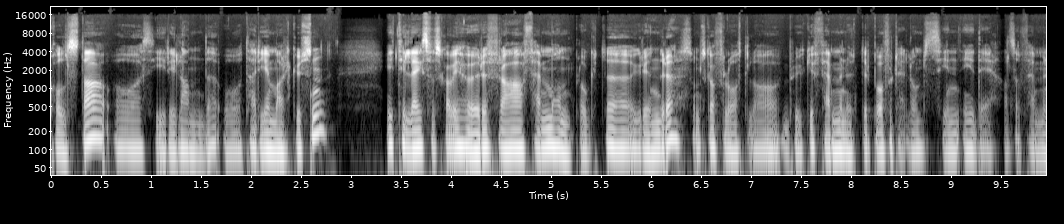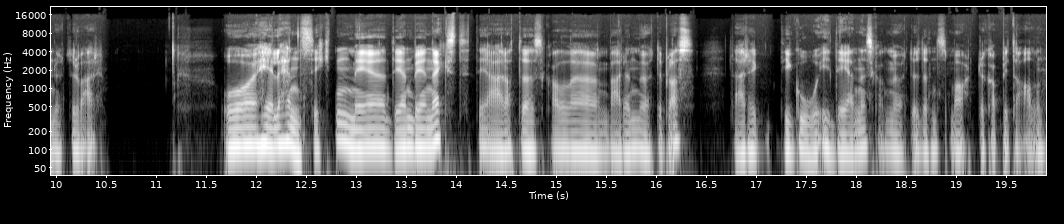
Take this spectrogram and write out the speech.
Kolstad og Siri Lande og Terje Markussen. I tillegg så skal vi høre fra fem håndplukte gründere som skal få lov til å bruke fem minutter på å fortelle om sin idé, altså fem minutter hver. Og hele hensikten med DNB Next det er at det skal eh, være en møteplass der de gode ideene skal møte den smarte kapitalen.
